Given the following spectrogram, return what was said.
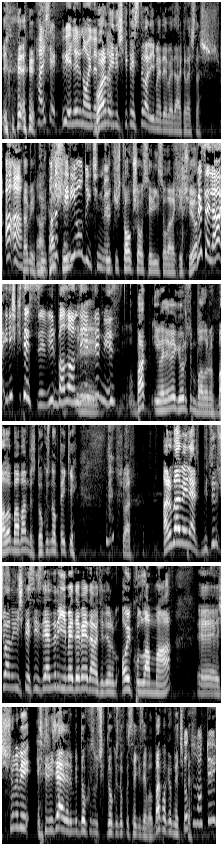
Her şey üyelerin oylarında. Bu arada ilişki testi var IMDB'de arkadaşlar. Aa, Tabii. Ya, Türk, o da Kaç şey? seri olduğu için mi? Turkish Talk Show serisi olarak geçiyor. Mesela ilişki testi bir balon diyebilir Ee, miyiz? Bak IMDB görürsün balonu. Balon babandır. 9.2 şu an. Hanımlar beyler bütün şu an ilişki testi izleyenleri IMDB'ye davet ediyorum. Oy kullanmaya. Ee, şunu bir rica ederim bir 9.5 9.8 yapalım. Bak bakalım ne çıktı. 9.3.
